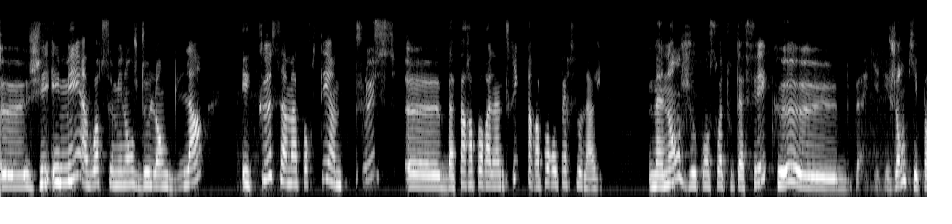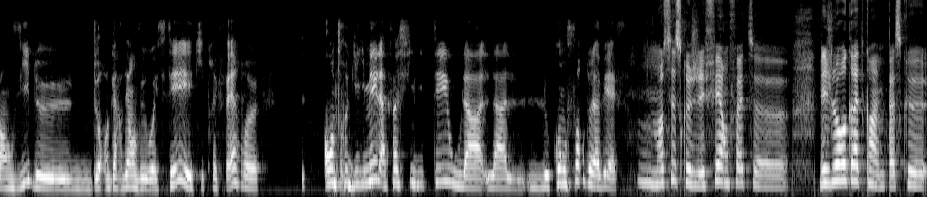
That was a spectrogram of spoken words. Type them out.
euh, j'ai aimé avoir ce mélange de langues-là et que ça m'apportait un plus euh, bah, par rapport à l'intrigue, par rapport au personnage. Maintenant, je conçois tout à fait qu'il euh, bah, y a des gens qui n'aient pas envie de, de, regarder en VOST et qui préfèrent, euh, entre guillemets, la facilité ou le confort de la VF. Moi, c'est ce que j'ai fait en fait, euh... mais je le regrette quand même parce que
